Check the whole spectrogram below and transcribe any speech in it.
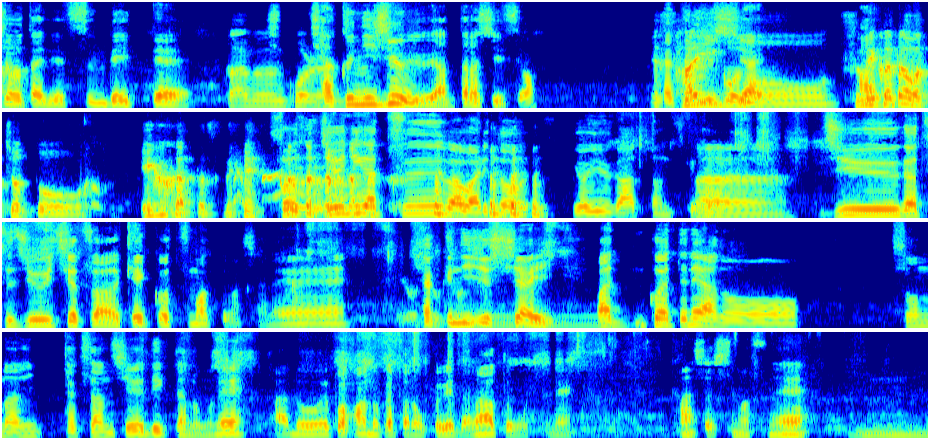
状態で進んでいって、多分これ。120やったらしいですよ。最後の詰め方はちょっと、えぐかったですね。そうです。12月は割と余裕があったんですけど、あ10月、11月は結構詰まってましたね。120試合まあ、こうやってね、あのーそんなにたくさんの試合ができたのもね、あのーやっぱファンの方のおかげだなと思ってね、感謝してますね。うん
